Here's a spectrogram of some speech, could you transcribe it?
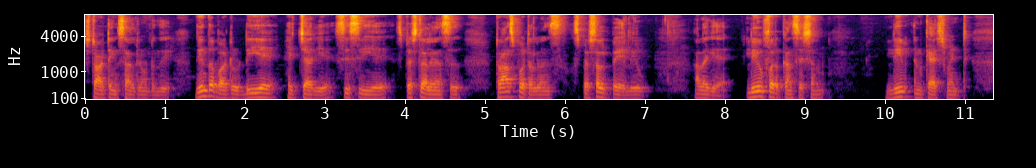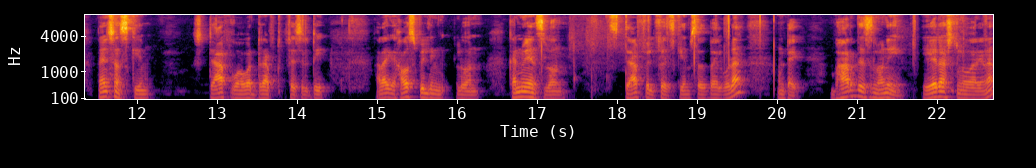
స్టార్టింగ్ శాలరీ ఉంటుంది. దీంతోపాటు DA HRA CCA special allowance transport allowance special pay leave అలాగే leave for concession leave encashment pension scheme staff overdraft facility అలాగే house building loan convenience loan staff welfare scheme సదుపాయాలు కూడా ఉంటాయి. భారతదేశంలోని ఏ రాష్ట్రంలో వారైనా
